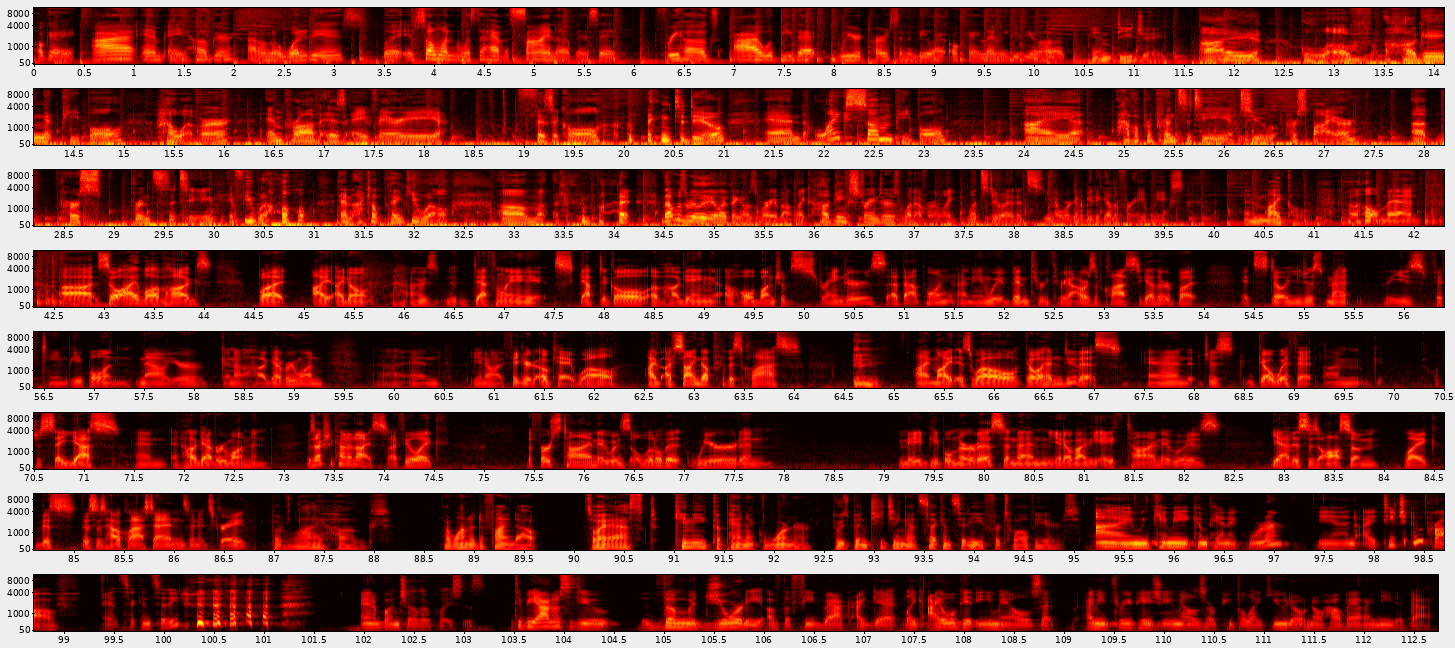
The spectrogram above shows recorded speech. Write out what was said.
Okay, I am a hugger. I don't know what it is, but if someone was to have a sign up and said free hugs, I would be that weird person and be like, okay, let me give you a hug. And DJ, I love hugging people. However, improv is a very physical thing to do. And like some people, I have a propensity to perspire, a perspirity, if you will, and I don't think you will. Um, but that was really the only thing I was worried about. Like hugging strangers, whatever. Like, let's do it. It's, you know, we're going to be together for eight weeks. and Michael. Oh man. Uh, so I love hugs, but I, I don't. I was definitely skeptical of hugging a whole bunch of strangers at that point. I mean, we had been through three hours of class together, but it's still you just met these 15 people and now you're gonna hug everyone. Uh, and you know, I figured, okay, well, I've I've signed up for this class. I might as well go ahead and do this and just go with it. I'm I'll just say yes and and hug everyone and it was actually kind of nice. I feel like the first time it was a little bit weird and made people nervous and then, you know, by the eighth time it was yeah, this is awesome. Like this this is how class ends and it's great. But why hugs? I wanted to find out. So I asked Kimmy Kapanik Warner, who's been teaching at Second City for 12 years. I'm Kimmy Kampanik Warner, and I teach improv at Second City and a bunch of other places. To be honest with you, the majority of the feedback I get, like I will get emails that, I mean, three page emails are people like, you don't know how bad I needed that.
